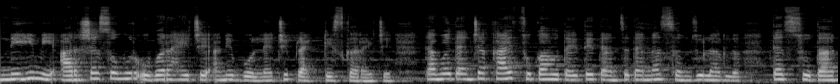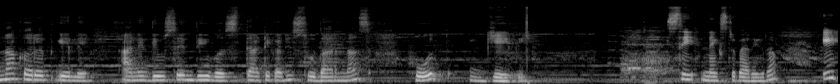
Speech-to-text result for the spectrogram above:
नेहमी आरशासमोर उभं राहायचे आणि बोलण्याची प्रॅक्टिस करायचे. त्यामुळे त्यांच्या काय चुका होत आहे ते त्यांचं त्यांना समजू लागलं. त्यात सुधारणा करत गेले आणि दिवसेंदिवस त्या ठिकाणी सुधारणाच होत गेली. See next paragraph it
